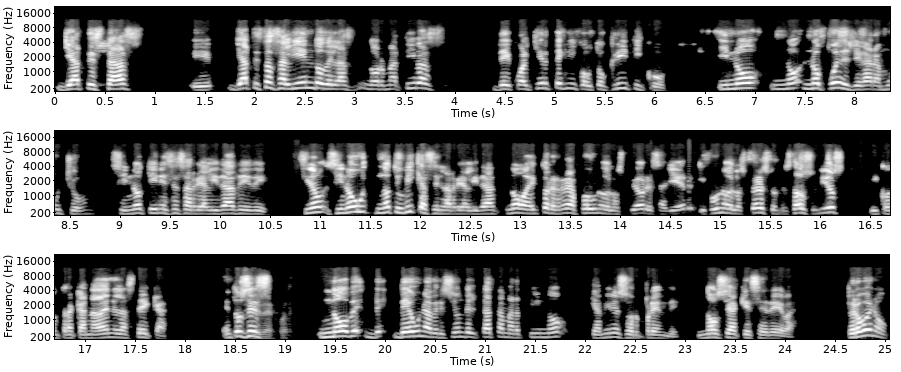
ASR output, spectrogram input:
Ya te estás, eh, ya te estás saliendo de las normativas de cualquier técnico autocrítico y no, no, no puedes llegar a mucho si no tienes esa realidad de, si, no, si no, no te ubicas en la realidad. No, Héctor Herrera fue uno de los peores ayer y fue uno de los peores contra Estados Unidos y contra Canadá en el Azteca. Entonces, no veo una versión del Tata Martino que a mí me sorprende. No sé a qué se deba. Pero bueno,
